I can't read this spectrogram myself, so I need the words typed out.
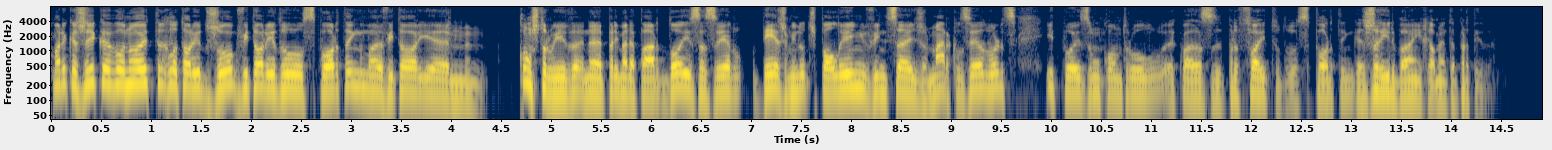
Mónica Gica, boa noite. Relatório do jogo, vitória do Sporting, uma vitória hum, construída na primeira parte, 2 a 0, 10 minutos Paulinho, 26 Marcos Edwards e depois um controle quase perfeito do Sporting, a gerir bem realmente a partida.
